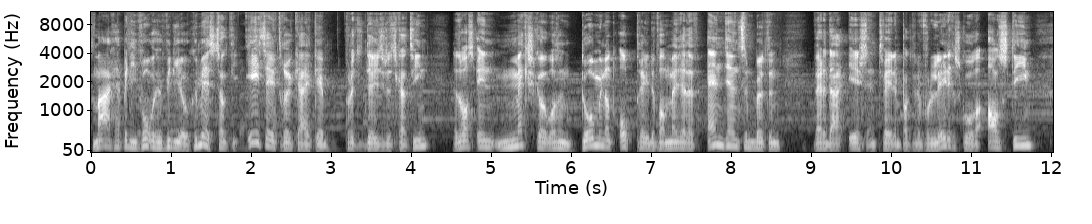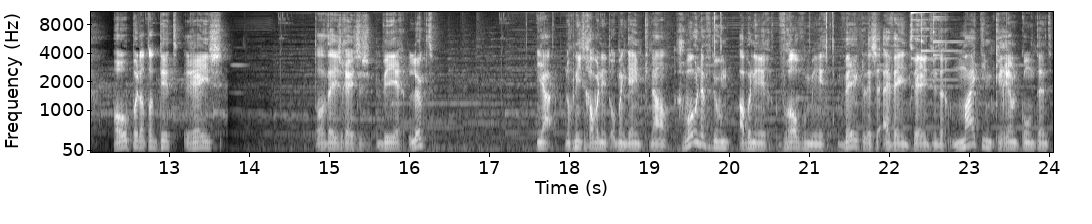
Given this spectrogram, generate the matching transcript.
Maar heb je die vorige video gemist, zou ik die eerst even terugkijken voordat je deze dus gaat zien. Dat was in Mexico, was een dominant optreden van mezelf en Jensen Button. Werden daar eerst en tweede en pakten de volledige score als team. Hopen dat dit race, dat deze race dus weer lukt. Ja, nog niet geabonneerd op mijn gamekanaal. Gewoon even doen. Abonneer vooral voor meer wekelijkse F122 My Team Career content.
